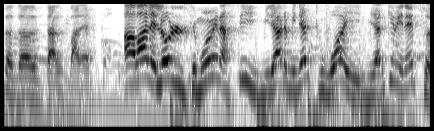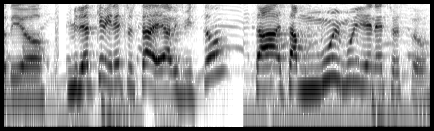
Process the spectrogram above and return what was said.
Tal, tal, vale. Ah, vale, lol, se mueven así. Mirar, mirar qué guay. Mirad qué bien hecho, tío. Mirad qué bien hecho está, ¿eh? ¿Habéis visto? Está, muy, muy bien hecho esto.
